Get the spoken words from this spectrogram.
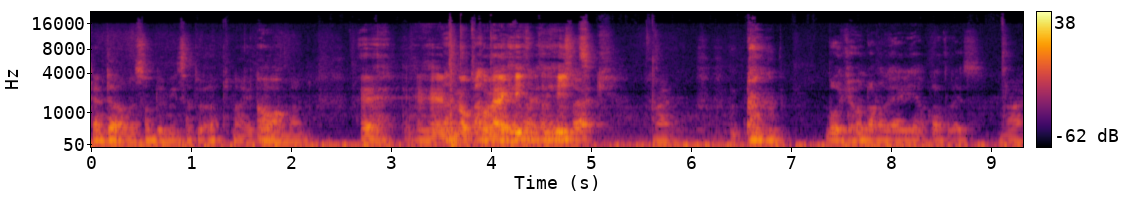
Den dörren som du minns att du öppnade i Ja. drömmen. Eh, Är det något på vänta- väg hit? hit? Nej. Brukar hundarna reagera på detta vis? Nej.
